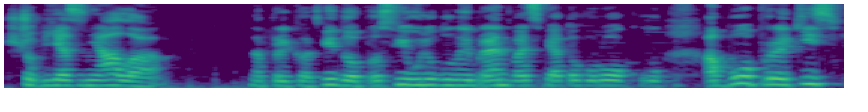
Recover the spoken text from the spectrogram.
щоб я зняла, наприклад, відео про свій улюблений бренд 25-го року, або про якісь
